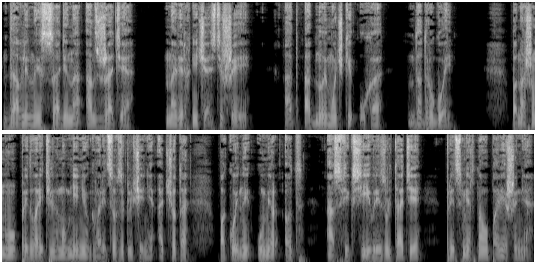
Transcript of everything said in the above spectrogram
давленная ссадина от сжатия на верхней части шеи, от одной мочки уха до другой. По нашему предварительному мнению, говорится в заключении отчета, покойный умер от асфиксии в результате предсмертного повешения.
